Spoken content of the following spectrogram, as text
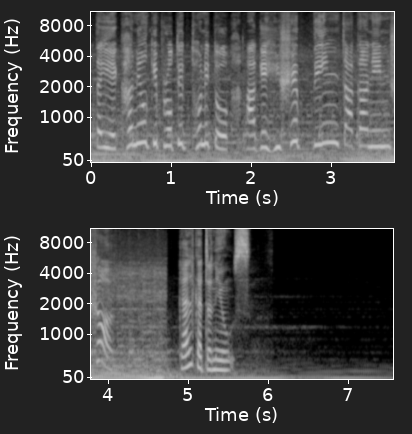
তাই এখানেও কি প্রতিধ্বনিত? আগে হিসেব তিন টাকা নিন সর ক্যালকাটা নিউজ।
